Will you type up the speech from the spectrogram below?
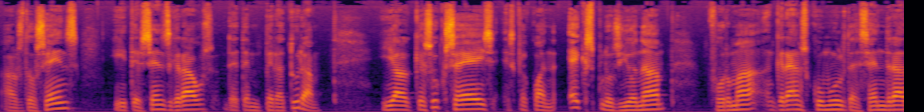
als 200 i 300 graus de temperatura. I el que succeeix és que quan explosiona forma grans cúmuls de cendra,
